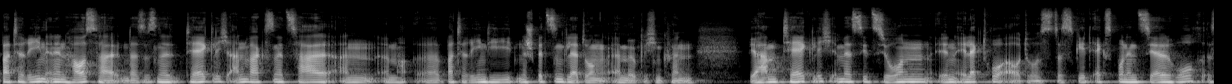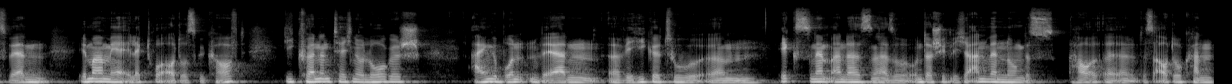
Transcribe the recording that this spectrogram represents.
Batterien in den Haushalten, das ist eine täglich anwachsende Zahl an ähm, äh, Batterien, die eine Spitzenglättung ermöglichen können. Wir haben täglich Investitionen in Elektroautos. Das geht exponentiell hoch. Es werden immer mehr Elektroautos gekauft. Die können technologisch eingebunden werden. Äh, Vehicle to ähm, X nennt man das, ne? also unterschiedliche Anwendungen. Das, äh, das Auto kann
